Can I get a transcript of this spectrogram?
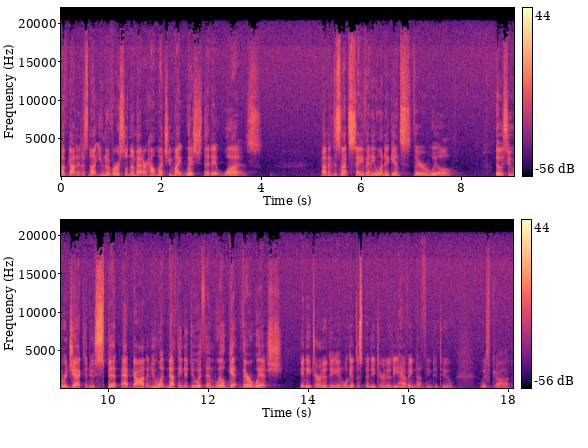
of God, it is not universal, no matter how much you might wish that it was. God does not save anyone against their will. Those who reject and who spit at God and who want nothing to do with Him will get their wish in eternity and will get to spend eternity having nothing to do with God.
